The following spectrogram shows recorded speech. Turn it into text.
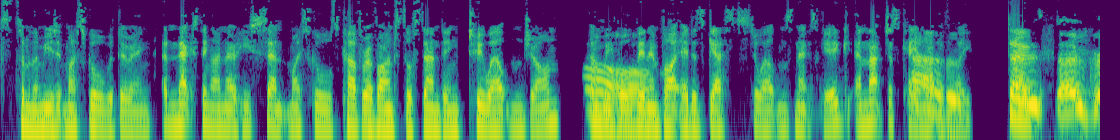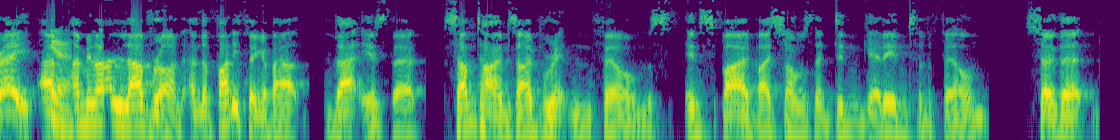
some of the music my school were doing, and next thing I know, he sent my school's cover of "I'm Still Standing" to Elton John and we've all been invited as guests to Elton's next gig, and that just came oh. out of like so, that is so great. Um, yeah. I mean, I love Ron. And the funny thing about that is that sometimes I've written films inspired by songs that didn't get into the film. So that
